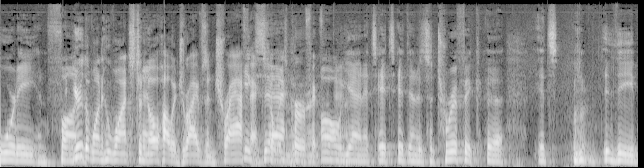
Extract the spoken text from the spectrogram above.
sporty and fun. You're the one who wants to know how it drives in traffic, exactly. so it's perfect. For Oh that. yeah, and it's it's it, and it's a terrific. Uh, it's the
